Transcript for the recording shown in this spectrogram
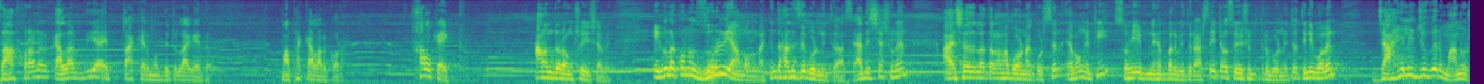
জাফরানের কালার দিয়ে টাকের মধ্যে একটু লাগিয়ে দেওয়া। মাথা কালার করা। হালকা একটু। আনন্দের অংশ হিসাবে। এগুলো কোনো জরুরি আমল না, কিন্তু হাদিসে বর্ণিত আছে। হাদিসে শুনেন আয়সাদুল্লাহ তালা বর্ণনা করছেন এবং এটি সহিব নেহব্বার ভিতরে আসছে, এটাও সহি ভিতরে বর্ণিত। তিনি বলেন, জাহেলি যুগের মানুষ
